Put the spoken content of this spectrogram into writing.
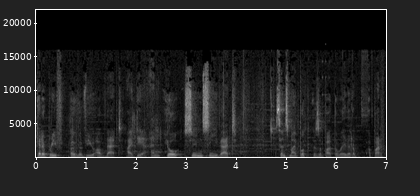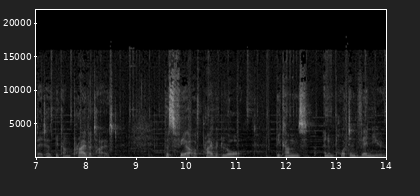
get a brief overview of that idea. And you'll soon see that since my book is about the way that apartheid has become privatized, the sphere of private law becomes an important venue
